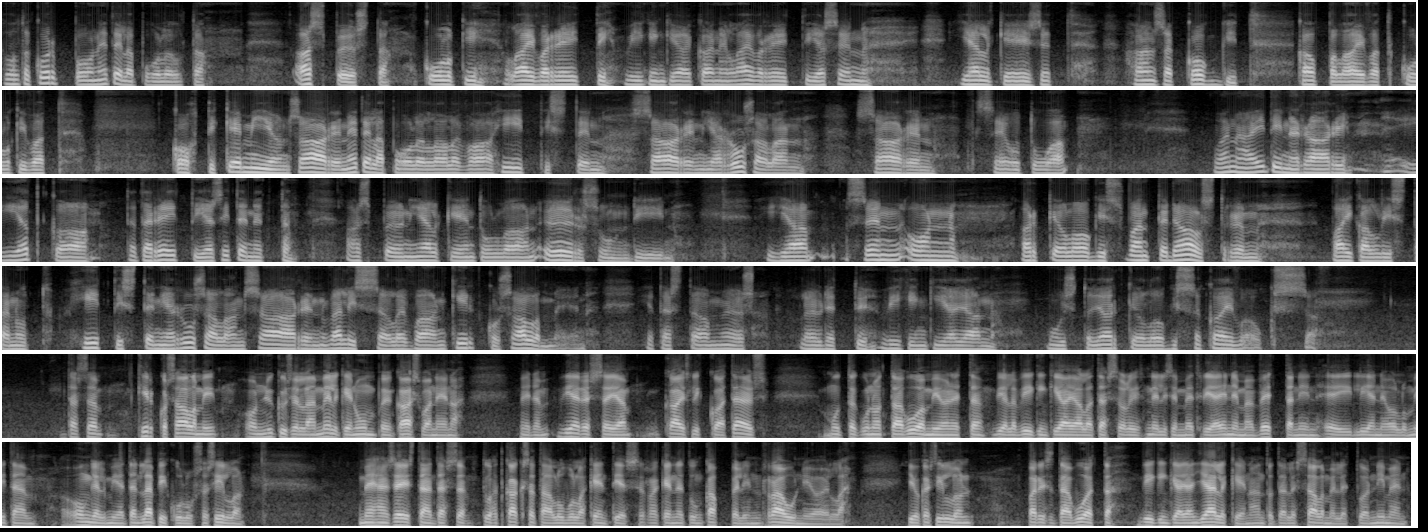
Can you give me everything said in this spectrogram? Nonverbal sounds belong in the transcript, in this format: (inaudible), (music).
Tuolta Korppoon eteläpuolelta Aspööstä kulki laivareitti, viikinkiaikainen laivareitti ja sen jälkeiset Hansa Koggit, kauppalaivat kulkivat kohti Kemion saaren eteläpuolella olevaa Hiittisten saaren ja Rusalan saaren seutua. Vanha itineraari jatkaa tätä reittiä siten, että Aspöön jälkeen tullaan Örsundiin. Ja sen on arkeologis Vante Dahlström paikallistanut Hiittisten ja Rusalan saaren välissä olevaan Kirkkosalmeen. Ja tästä on myös löydetty vikinkiajan muistoja arkeologisissa kaivauksissa. Tässä Kirkkosalmi on nykyisellään melkein umpeen kasvaneena meidän vieressä ja kaislikkoa täys. Mutta kun ottaa huomioon, että vielä viikinkiajalla tässä oli nelisen metriä enemmän vettä, niin ei liene ollut mitään ongelmia tämän läpikulussa silloin. Mehän seistään tässä 1200-luvulla kenties rakennetun kappelin raunioilla, joka silloin parisataa vuotta viikinkiajan jälkeen antoi tälle salmelle tuon nimen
